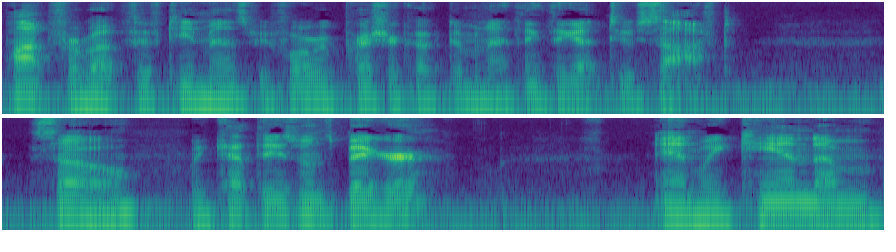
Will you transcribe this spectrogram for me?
pot for about 15 minutes before we pressure cooked them and I think they got too soft. So we cut these ones bigger and we canned them,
